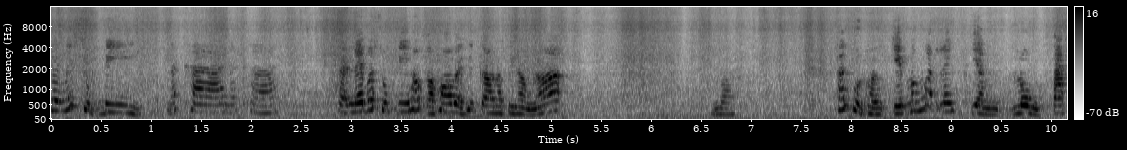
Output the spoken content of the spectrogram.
ยังไม่สุกดีนะคะนะคะถ้าได้ว่าสุกดีเขาก็ห่อไว้คือเก่านะ พี่น้องเนาะบ่ท่านขุดขอยเก็บมาหมดเลยเกี่ยงลงตับ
